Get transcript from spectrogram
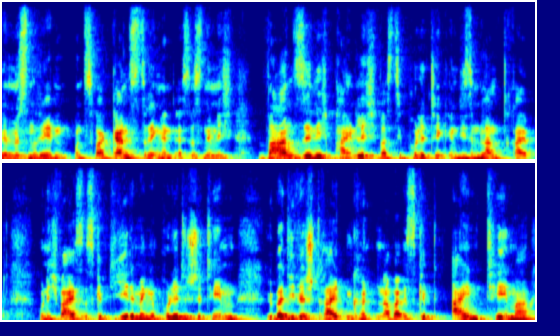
wir müssen reden. Und zwar ganz dringend. Es ist nämlich wahnsinnig peinlich, was die Politik in diesem Land treibt. Und ich weiß, es gibt jede Menge politische Themen, über die wir streiten könnten. Aber es gibt ein Thema,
